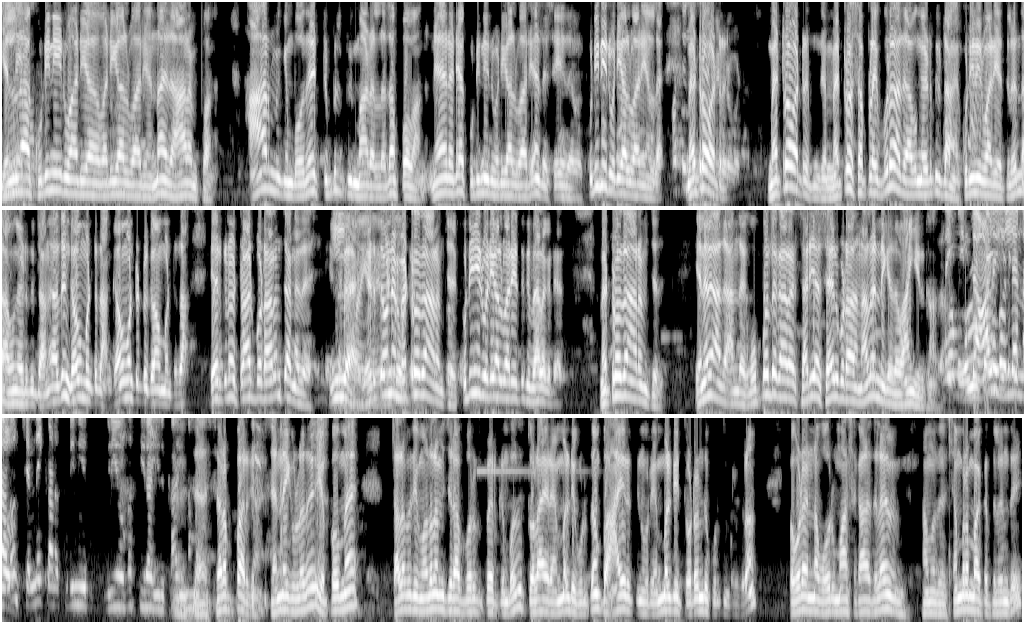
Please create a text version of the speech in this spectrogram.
எல்லா குடிநீர் வாடிய வடிகால் வாரியம் தான் இதை ஆரம்பிப்பாங்க. ஆரம்பிக்கும் போதே ட்ரிபிள் பி மாடல்ல தான் போவாங்க. நேரடியா குடிநீர் வடிகால் வாரியம் இதை செய்ய குடிநீர் வடிகால் வாரியம் இல்ல. மெட்ரோ வாட்டர் மெட்ரோ வாட்டர் இந்த மெட்ரோ சப்ளை பூரா அது அவங்க எடுத்துக்கிட்டாங்க. குடிநீர் வாரியத்துல இருந்து அவங்க எடுத்துக்கிட்டாங்க. அதுவும் கவர்மெண்ட் தான். கவர்மெண்ட் டு கவர்மெண்ட் தான். ஏற்கனவே ட்ராட் போட ஆரம்பிச்சாங்க அது. இல்ல எடுத்த உடனே மெட்ரோ தான் ஆரம்பிச்சது. குடிநீர் வடிகால் வாரியத்துக்கு வேலை கிடையாது. மெட்ரோ தான் ஆரம்பிச்சது. எனவே அது அந்த ஒப்பந்தக்காரர் சரியா செயல்படாதனால இன்னைக்கு அதை வாங்கியிருக்காங்க. இந்த ஆலை இல்லைன்னாலும் சென்னைக்கான குடிநீர் விநியோகம் சீரா இருக்கா? சிறப்பா இருக்கு. சென்னைக்கு உள்ளது எப்பவுமே தளபதி முதலமைச்சரா பொறுப்பேற்கும் போது தொள்ளாயிரம் எம்எல்டி கொடுத்தோம். இப்போ ஆயிரத்தி நூறு எம்எல்டி தொடர்ந்து கொடுத்துட்டு இருக்கிறோம். இப்போ கூட இன்னும் ஒரு மாச காலத்துல நமது செம்பரம்பாக்கத்திலிருந்து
